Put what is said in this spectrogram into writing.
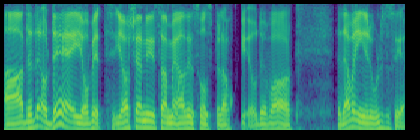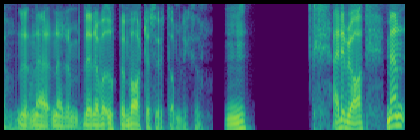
Ja, det, där, och det är jobbigt. Jag känner ju samma, jag hade en son som spelade hockey och det var det där var inget roligt att se. När, när det, det där var uppenbart dessutom. Liksom. Mm. Nej, det är bra. Men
